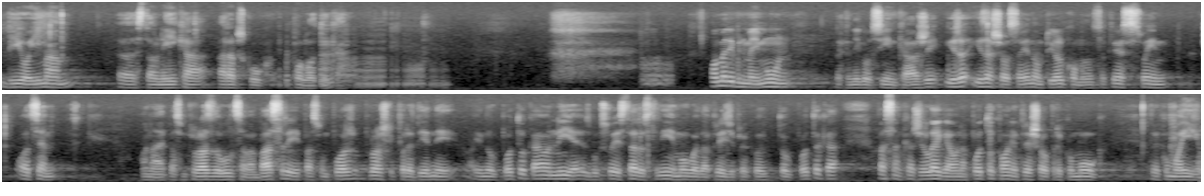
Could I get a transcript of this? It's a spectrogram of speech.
bio imam e, stavnika arapskog polotoka. Omer ibn Majmun, dakle njegov sin kaže, izašao sam jednom prilikom, odnosno krenuo sa svojim ocem, onaj, pa smo prolazili ulicama Basri, pa smo prošli pored jedne, jednog potoka, a on nije, zbog svoje starosti nije mogao da pređe preko tog potoka, pa sam, kaže, legao na potoka, on je prešao preko mog, preko mojih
